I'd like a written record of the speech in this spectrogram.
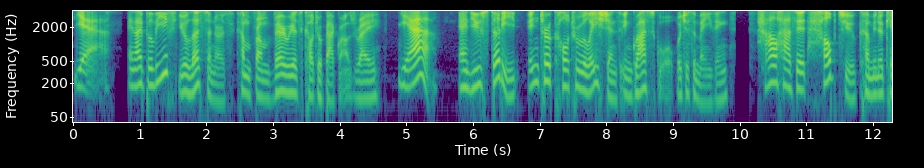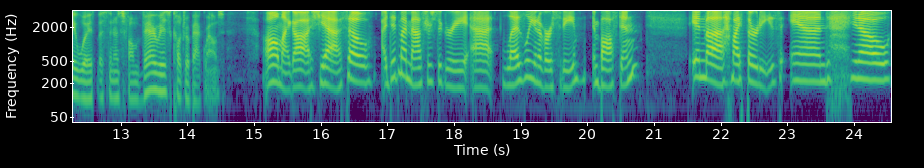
yeah. And I believe your listeners come from various cultural backgrounds, right? Yeah. And you studied intercultural relations in grad school, which is amazing. How has it helped you communicate with listeners from various cultural backgrounds? Oh my gosh, yeah. So I did my master's degree at Lesley University in Boston in uh, my 30s. And, you know,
